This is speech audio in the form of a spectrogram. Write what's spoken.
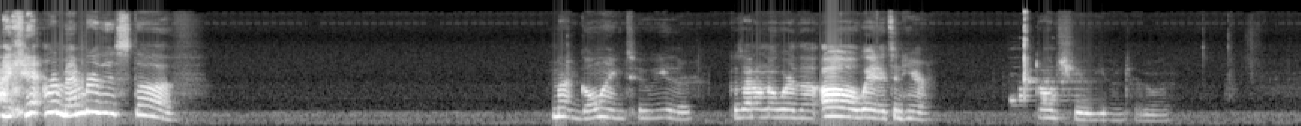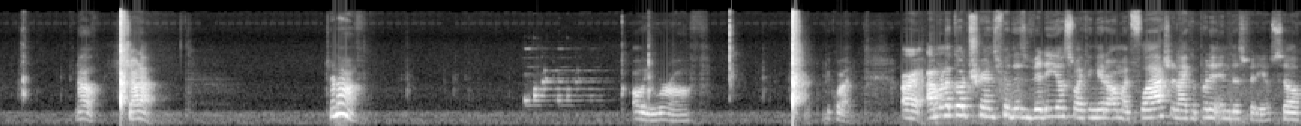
I can't remember this stuff. I'm not going to either, cause I don't know where the. Oh wait, it's in here. Don't you even turn on. No, shut up. Turn off. Oh, you were off. Be quiet. Alright, I'm gonna go transfer this video so I can get it on my flash and I can put it in this video. So,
